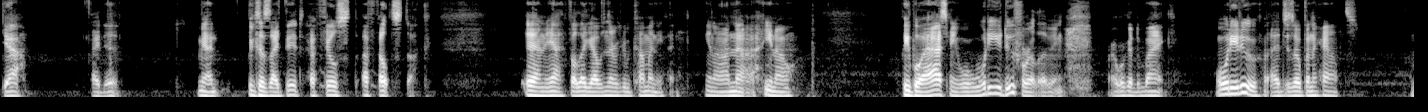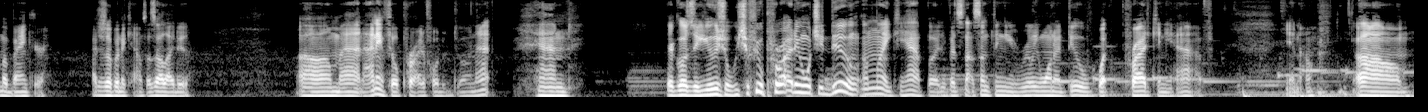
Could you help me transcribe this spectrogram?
Yeah, I did. I, because I did. I feel I felt stuck, and yeah, I felt like I was never going to become anything. You know, and uh, you know, people ask me, "Well, what do you do for a living?" I work at the bank. Well, what do you do? I just open accounts. I'm a banker. I just open accounts. That's all I do. Um, and I didn't feel prideful to doing that. And there goes the usual. We should feel pride in what you do. I'm like, yeah, but if it's not something you really want to do, what pride can you have? You know. Um.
